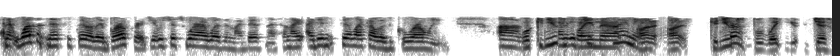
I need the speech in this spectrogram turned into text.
And it wasn't necessarily a brokerage. It was just where I was in my business. And I, I didn't feel like I was growing. Um, well, can you explain that? On, on, can you sure. what you just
